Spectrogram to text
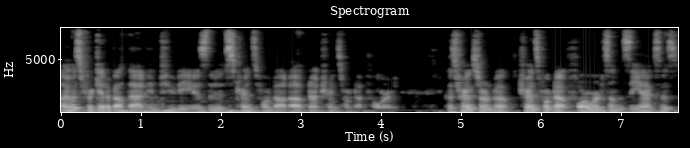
I always forget about that in 2D, is that it's transform.up, not transform.forward. Because transform dot, transform dot forward is on the z-axis,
